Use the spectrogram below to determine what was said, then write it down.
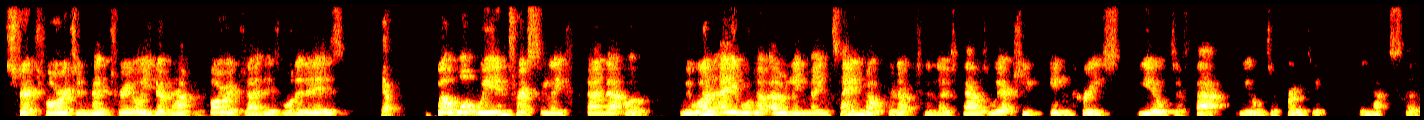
stretch forage inventory or you don't have the forage, that is what it is. Yep. But what we interestingly found out was we weren't able to only maintain milk production in those cows, we actually increased yields of fat, yields of protein in that study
